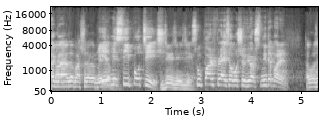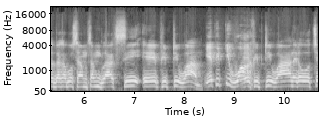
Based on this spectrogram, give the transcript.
টাকা 9,500 টাকা পেয়ে রিয়েলমি সি পঁচিশ। জি জি জি। সুপার প্রাইস অবশ্যই ভিউয়ার্স নিতে পারেন। তারপর স্যার দেখাবো Samsung Galaxy A fifty one A fifty one A fifty one এটা হচ্ছে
